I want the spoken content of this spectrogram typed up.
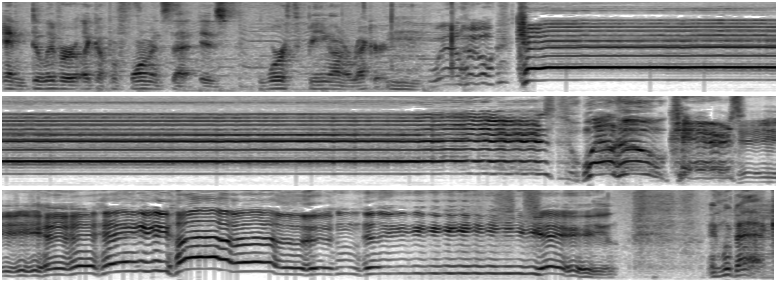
and deliver like a performance that is worth being on a record. Mm. Well, cares? Hey, hey, hey, hey, hey, hey. And we're back.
